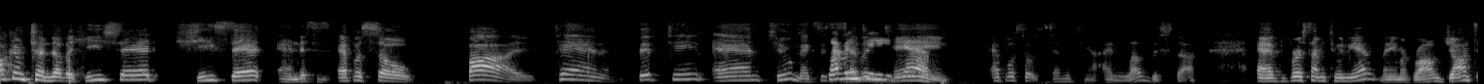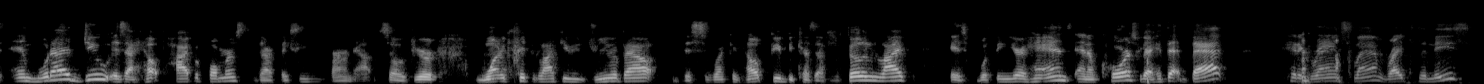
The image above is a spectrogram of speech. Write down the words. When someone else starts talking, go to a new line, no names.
Welcome to another He Said, She Said, and this is episode 5, 10, 15, and 2 makes it 17. 17. Episode 17. I love this stuff. And for the first time tuning in, my name is Ronald Johnson, and what I do is I help high performers that are facing burnout. So if you're want to create the life you dream about, this is what can help you because a fulfilling life is within your hands. And of course, we got to hit that bat, hit a grand slam right to the knees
